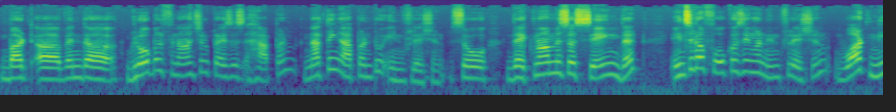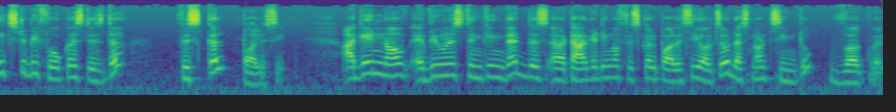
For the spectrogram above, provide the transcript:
but uh, when the global financial crisis happened nothing happened to inflation so the economists are saying that instead of focusing on inflation what needs to be focused is the fiscal policy. Again now everyone is thinking that this uh, targeting of fiscal policy also does not seem to work well.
